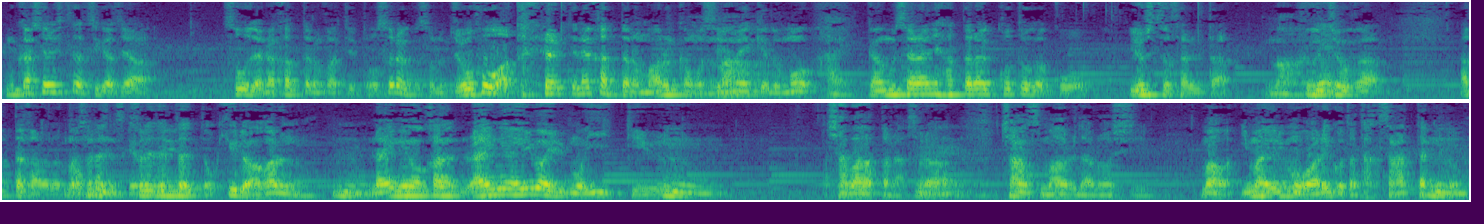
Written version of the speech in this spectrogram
昔の人たちがじゃあそうじゃなかったのかというとおそらくその情報を与えられてなかったのもあるかもしれないけども、まあはい。がむしゃらに働くことがこう良しとされたまあね。風潮があったからだと思うんですけど、ね。それ絶対お給料上がるの、うん。来年はか来年は今よりもいいっていう、うん。シャバだからそれはうん。チャンスもあるだろうし、まあ、今よりも悪いことはたくさんあったけど、うん。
